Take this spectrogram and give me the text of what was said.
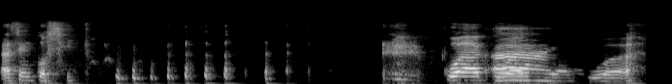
hacen cosito. cuac, cuac, cuac,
